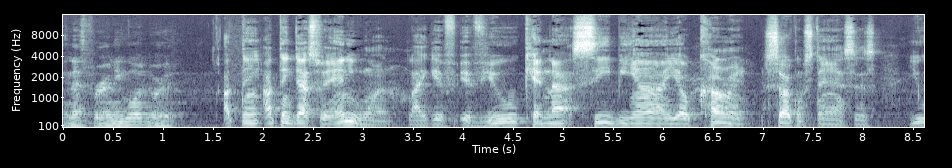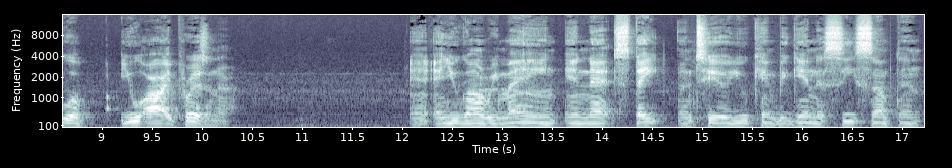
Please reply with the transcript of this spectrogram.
And that's for anyone or I think I think that's for anyone. Like if if you cannot see beyond your current circumstances, you are you are a prisoner. And and you're gonna remain in that state until you can begin to see something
